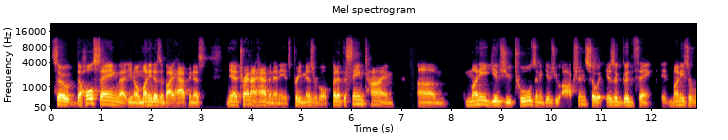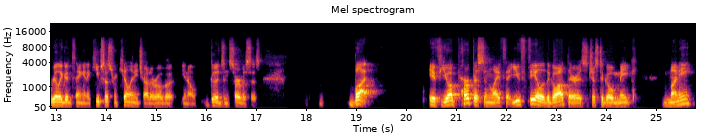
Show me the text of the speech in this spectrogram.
So the whole saying that you know money doesn't buy happiness yeah try not having any. It's pretty miserable. But at the same time um, money gives you tools and it gives you options. So it is a good thing. It, money's a really good thing and it keeps us from killing each other over you know goods and services. But if your purpose in life that you feel to go out there is just to go make money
